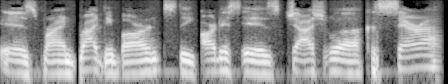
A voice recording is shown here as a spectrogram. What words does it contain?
is Brian Rodney Barnes. The artist is Joshua Cassara.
